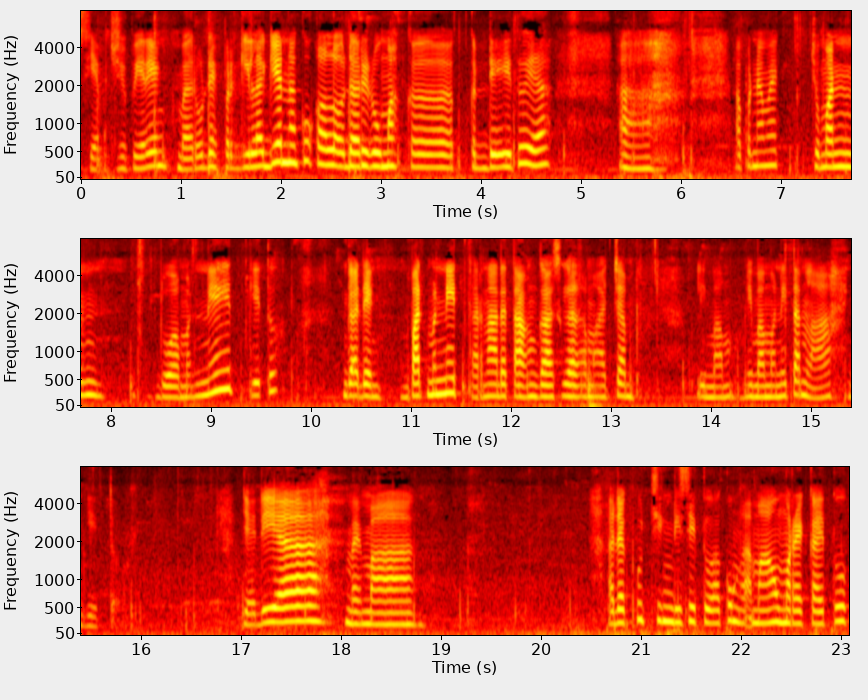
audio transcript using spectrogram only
Siap cuci piring baru deh pergi lagian aku kalau dari rumah ke kede itu ya. Uh, apa namanya cuman dua menit gitu. Nggak deng. Empat menit karena ada tangga segala macam. Lima lima menitan lah gitu. Jadi ya memang ada kucing di situ. Aku nggak mau mereka itu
